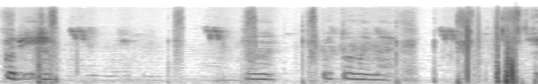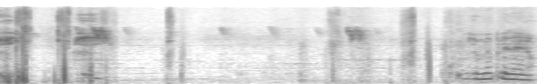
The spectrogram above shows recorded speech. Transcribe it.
ก ดพี่ครับอืมมีตัวใหม่ๆเฮ้ยเฮ้ยคุณยังไม่เป็นไรหรอก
